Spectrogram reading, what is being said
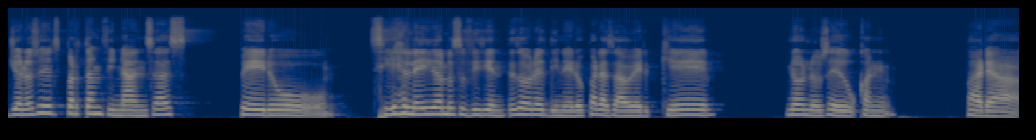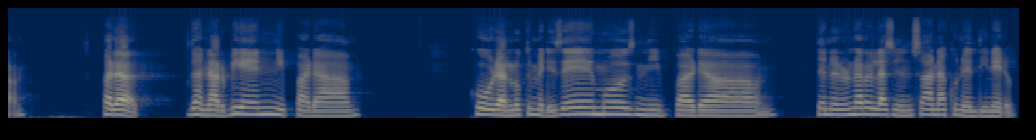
Yo no soy experta en finanzas, pero sí he leído lo suficiente sobre el dinero para saber que no nos educan para, para ganar bien, ni para cobrar lo que merecemos, ni para tener una relación sana con el dinero.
